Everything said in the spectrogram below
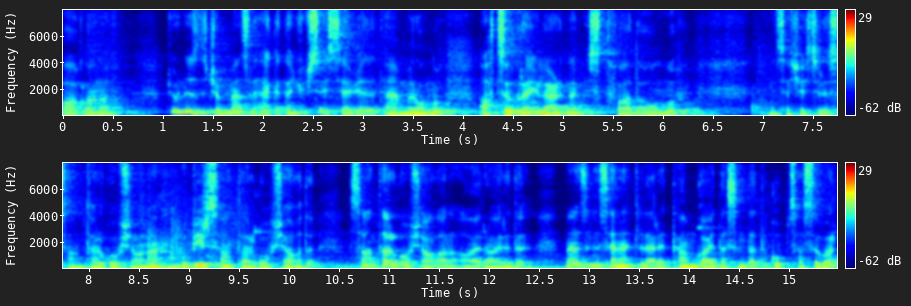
bağlanıb. Gördüyünüz kimi mənzil həqiqətən yüksək səviyyədə təmir olunub. Açıq rənglərdən istifadə olunub. Neysə keçirik sanitar qovşağına. Bu bir sanitar qovşağıdır. Sanitar qovşaqları ayrı-ayrıdır. Mənzilin sənədləri tam qaydasındadır. Qubçası var.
